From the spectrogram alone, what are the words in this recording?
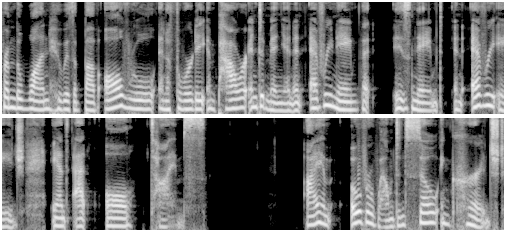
from the one who is above all rule and authority and power and dominion in every name that is named in every age and at all times. I am overwhelmed and so encouraged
